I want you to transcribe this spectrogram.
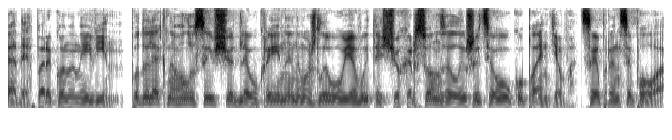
деблокади. Переконаний він. Подоляк наголосив, що для України неможливо уявити, що Херсон залишиться у окупантів. Це принципово.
